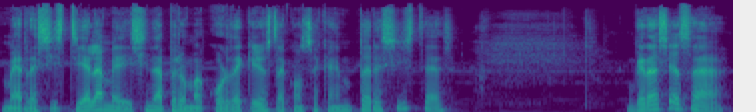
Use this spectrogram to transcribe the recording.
Me resistí a la medicina, pero me acordé que ellos te aconsejan, no te resistas. Gracias a,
